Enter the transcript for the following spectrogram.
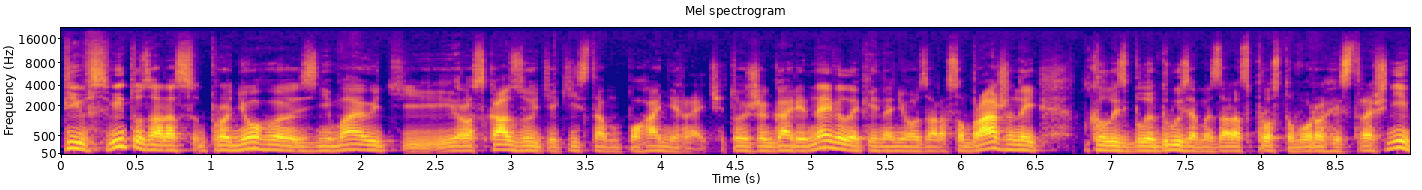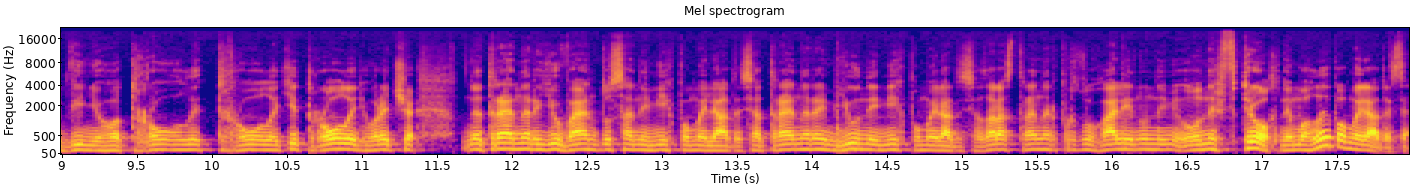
півсвіту зараз про нього знімають і розказують якісь там погані речі. Той же Гаррі Невіл, який на нього зараз ображений, колись були друзями, зараз просто вороги страшні. Він його тролить, тролить і тролить. Говорить, що тренер Ювентуса не міг помилятися, тренер МЮ не міг помилятися. Зараз тренер Португалії ну не міг. Вони ж втрьох не могли помилятися.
